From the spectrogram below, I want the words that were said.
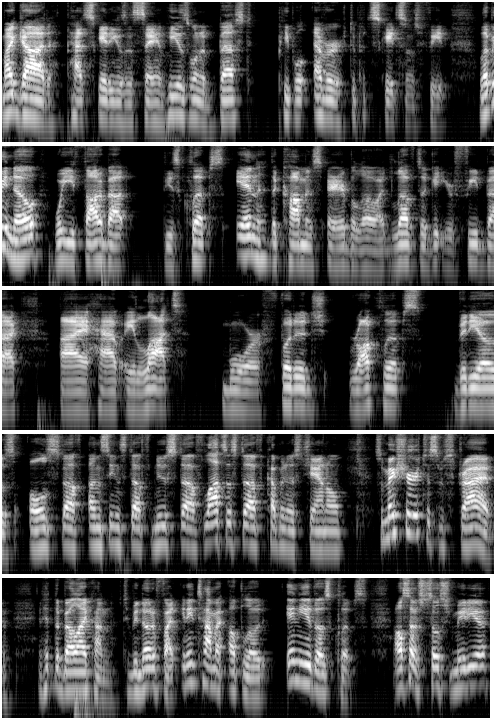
My God, Pat skating is insane. He is one of the best people ever to put skates on his feet. Let me know what you thought about these clips in the comments area below. I'd love to get your feedback. I have a lot more footage, raw clips, videos, old stuff, unseen stuff, new stuff, lots of stuff coming to this channel. So make sure to subscribe and hit the bell icon to be notified anytime I upload any of those clips. I also have social media.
